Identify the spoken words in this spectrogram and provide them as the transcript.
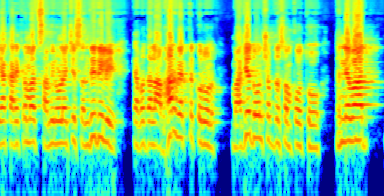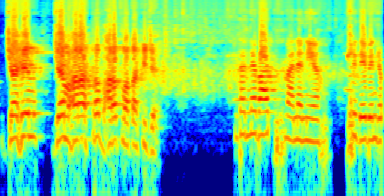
या कार्यक्रमात सामील होण्याची संधी दिली. त्याबद्दल आभार व्यक्त करून माझे दोन शब्द संपवतो. धन्यवाद. जय हिंद. जय महाराष्ट्र. भारत माता की जय. धन्यवाद. माननीय श्री देवेंद्र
